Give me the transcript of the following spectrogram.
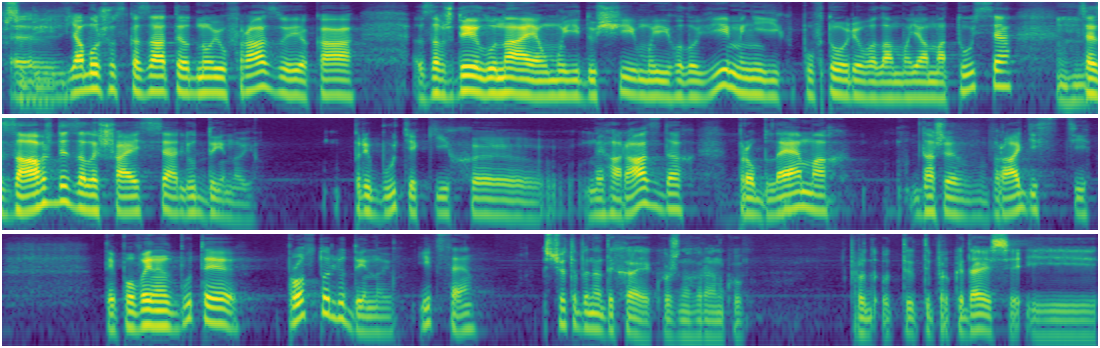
в собі. Е, Я можу сказати одною фразою, яка завжди лунає в моїй душі, в моїй голові. Мені її повторювала моя матуся. Мгм. Це завжди залишайся людиною при будь-яких е, негараздах, проблемах, навіть в радісті. Ти повинен бути просто людиною і все. Що тебе надихає кожного ранку? Ти, ти прокидаєшся, і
